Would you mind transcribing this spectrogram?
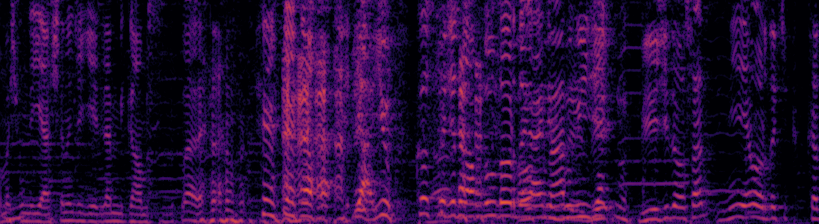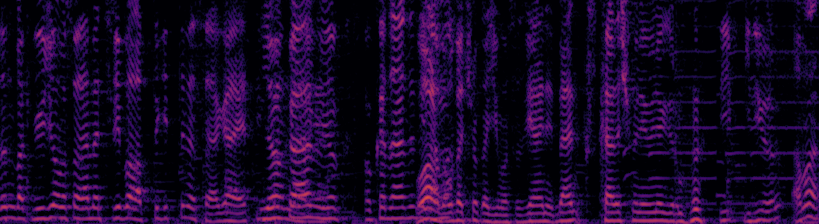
Ama şimdi yaşlanınca gelen bir gamsızlık var. ya yuh koskoca Dumbledore da Olsun yani abi, bulmayacak büyü- mı? Büyücü de olsan niye oradaki kadın bak büyücü olmasa hemen tribe attı gitti mesela gayet Yok insanlar abi yani. yok. O kadar da değil Bu arada ama o da çok acımasız yani ben kız kardeşimin evine gidiyorum hıh deyip gidiyor ama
